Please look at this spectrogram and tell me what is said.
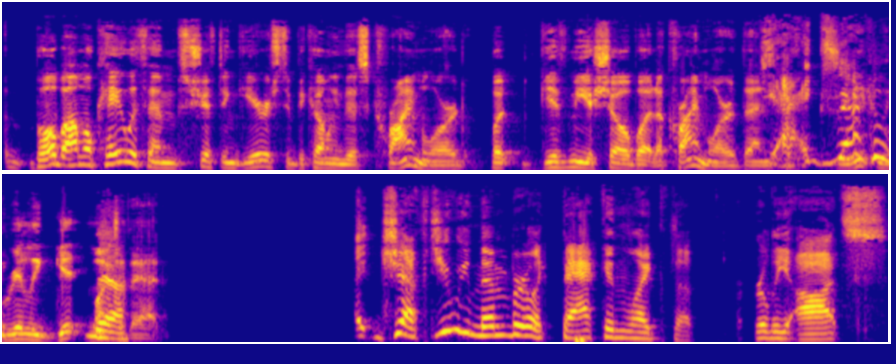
Bob, I'm okay with him shifting gears to becoming this crime lord, but give me a show about a crime lord. Then, yeah, exactly. really get much yeah. of that. Uh, Jeff, do you remember like back in like the early aughts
